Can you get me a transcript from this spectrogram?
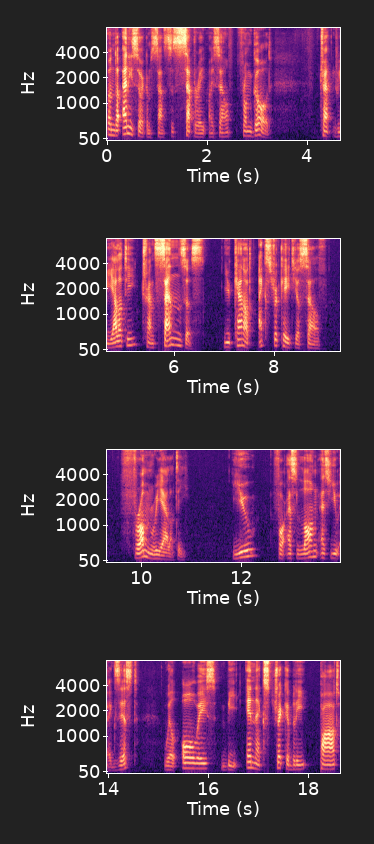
under any circumstances, separate myself from God. Tra reality transcends us. You cannot extricate yourself from reality. You, for as long as you exist, will always be inextricably part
